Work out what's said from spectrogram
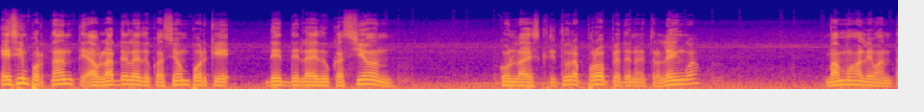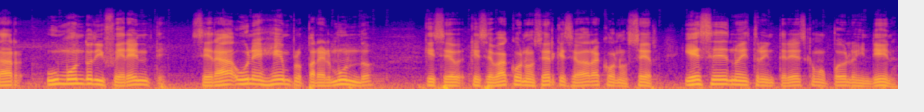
Es importante hablar de la educación porque desde la educación con la escritura propia de nuestra lengua, vamos a levantar un mundo diferente. Será un ejemplo para el mundo que se, que se va a conocer, que se va a dar a conocer. Y ese es nuestro interés como pueblo indígena.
